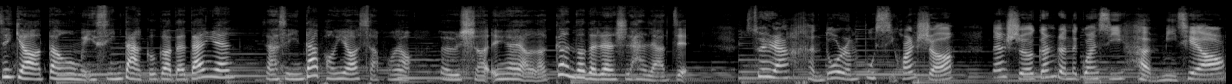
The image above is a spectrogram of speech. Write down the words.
经由动物明星大 Google 的单元，相信大朋友小朋友对于蛇应该有了更多的认识和了解。虽然很多人不喜欢蛇，但蛇跟人的关系很密切哦。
